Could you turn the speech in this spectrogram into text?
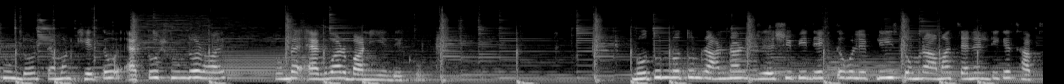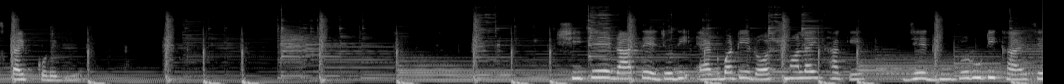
সুন্দর, তেমন খেতেও এত সুন্দর হয়, তোমরা একবার বানিয়ে দেখো। নতুন নতুন রান্নার রেসিপি দেখতে হলে প্লিজ তোমরা আমার চ্যানেলটিকে সাবস্ক্রাইব করে দিও। শীতের রাতে যদি এক বাটি রসমালাই থাকে, যে দুটো রুটি খায়, সে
